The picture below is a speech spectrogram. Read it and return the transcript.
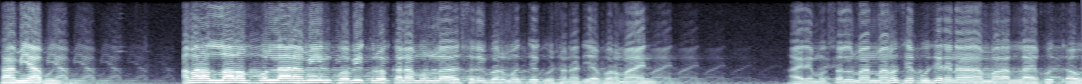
কামিয়াব হইব। আমার আল্লাহ রব্বুল্লাহ আমিন পবিত্র কালামুল্লাহ শরীফের মধ্যে ঘোষণা দিয়া ফরমাইন আরে মুসলমান, মানুষে বুঝে না আমার আল্লাহ খুচরা ও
